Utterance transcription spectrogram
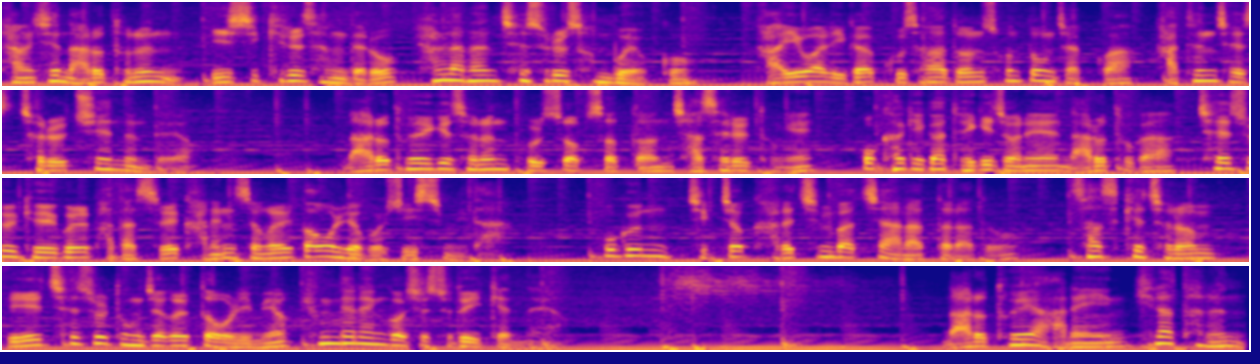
당시 나루토는 이시키를 상대로 현란한 채술을 선보였고 가이와 리가 구사하던 손동작과 같은 제스처를 취했는데요. 나루토에게서는 볼 수 없었던 자세를 통해 호카게가 되기 전에 나루토가 채술 교육을 받았을 가능성을 떠올려 볼 수 있습니다. 혹은 직접 가르침받지 않았더라도 사스케처럼 리의 채술 동작을 떠올리며 흉내낸 것일 수도 있겠네요. 나루토의 아내인 히나타는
